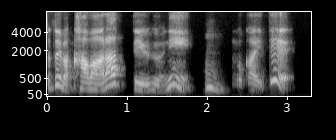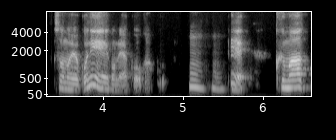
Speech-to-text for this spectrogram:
例えば河原っていう風にうん。書いてその横に英語の訳を書く。うん。うん。で熊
